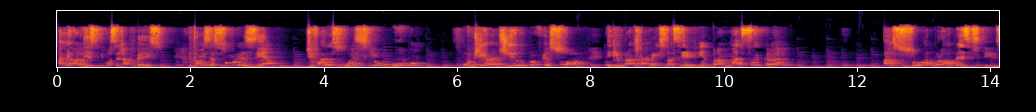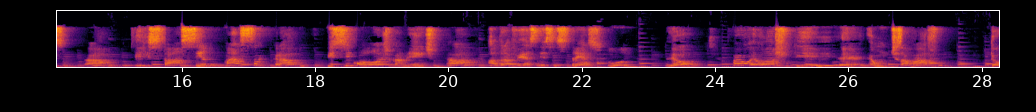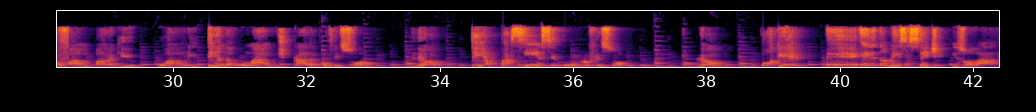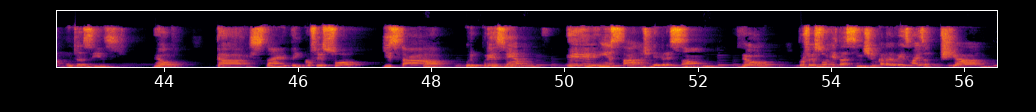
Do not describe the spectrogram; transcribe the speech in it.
aquela lista que você já fez. Então esse é só um exemplo de várias coisas que ocupam o dia a dia do professor e que praticamente está servindo para massacrar a sua própria existência, tá? Ele está sendo massacrado psicologicamente, tá? Através desse estresse todo, entendeu? Eu, eu acho que é, é um desabafo que eu falo para que o aluno entenda o lado de cada professor, entendeu? Tenha paciência com o professor, entendeu? Porque é, ele também se sente isolado muitas vezes, entendeu? Tá, está, tem professor que está, por, por exemplo, é, em estado de depressão, entendeu? Professor que está se sentindo cada vez mais angustiado,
